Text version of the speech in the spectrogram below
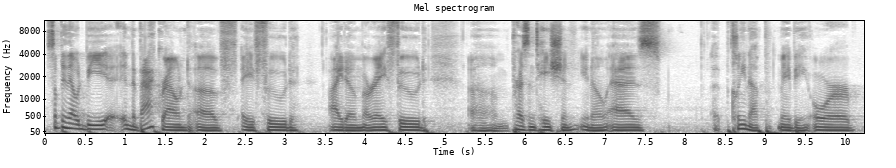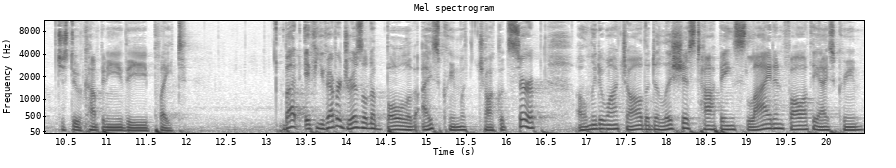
something that would be in the background of a food item or a food um, presentation, you know, as a cleanup maybe, or just to accompany the plate. But if you've ever drizzled a bowl of ice cream with chocolate syrup, only to watch all the delicious toppings slide and fall off the ice cream,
